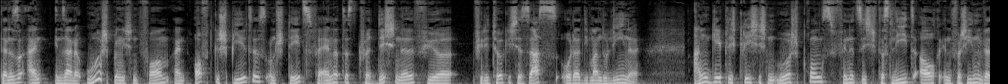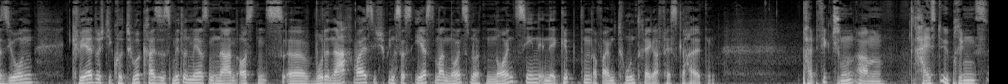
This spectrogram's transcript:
denn es ist ein, in seiner ursprünglichen Form ein oft gespieltes und stets verändertes Traditional für, für die türkische Sass oder die Mandoline angeblich griechischen Ursprungs findet sich das Lied auch in verschiedenen Versionen quer durch die Kulturkreise des Mittelmeers und Nahen Ostens. Äh, wurde nachweislich übrigens das erste Mal 1919 in Ägypten auf einem Tonträger festgehalten. Pulp Fiction ähm, heißt übrigens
